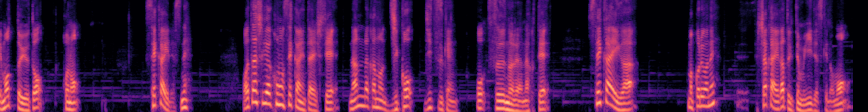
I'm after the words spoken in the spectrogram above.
もっと言うと、この世界ですね。私がこの世界に対して何らかの自己実現をするのではなくて、世界が、まあこれはね、社会がと言ってもいいですけども、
